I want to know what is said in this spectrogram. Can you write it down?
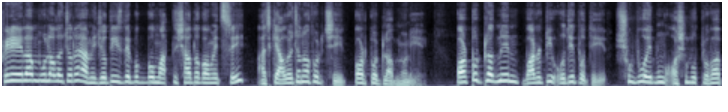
ফিরে এলাম মূল আলোচনায়। আমি জ্যোতিষ দেবজ্ঞ মাতৃসাধক অমিত শ্রী। আজকে আলোচনা করছি কর্কট লগ্ন নিয়ে। কর্কট লগ্নের বারোটি অধিপতির শুভ এবং অশুভ প্রভাব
